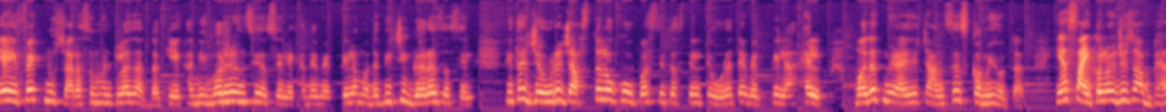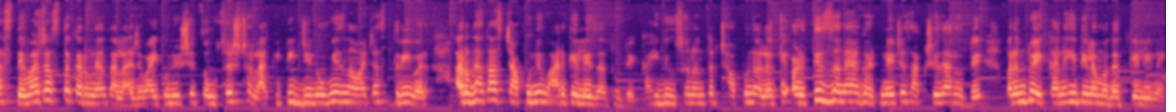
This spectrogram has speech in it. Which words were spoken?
या इफेक्टनुसार असं म्हटलं जातं की एखादी इमर्जन्सी असेल एखाद्या व्यक्तीला मदतीची गरज असेल तिथे जेवढे जास्त लोक उपस्थित असतील तेवढं त्या व्यक्तीला हेल्प मदत मिळायचे चान्सेस कमी होतात. या सायकोलॉजीचा अभ्यास तेव्हा जास्त करण्यात आला जेव्हा एकोणीसशे चौसष्टला किटी जिनोव्हिज नावाच्या स्त्रीवर अर्धा तास चाकूने वार केले जात होते. काही दिवसानंतर छापून आलं की अडतीस जण या घटनेचे साक्षीदार होते परंतु एकानेही तिला मदत केली नाही.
